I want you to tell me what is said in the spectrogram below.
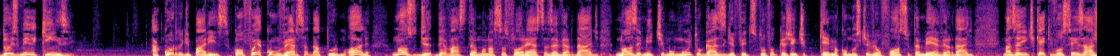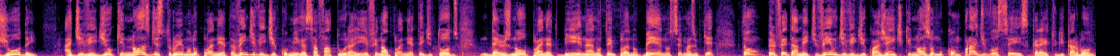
2015, Acordo de Paris. Qual foi a conversa da turma? Olha, nós de- devastamos nossas florestas, é verdade. Nós emitimos muito gases de efeito estufa, porque a gente queima combustível fóssil, também é verdade. Mas a gente quer que vocês ajudem a dividir o que nós destruímos no planeta. Vem dividir comigo essa fatura aí, afinal o planeta é de todos. There's no planet B, né? Não tem plano B, não sei mais o quê. Então, perfeitamente, venham dividir com a gente que nós vamos comprar de vocês crédito de carbono.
